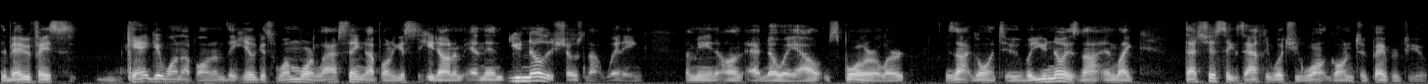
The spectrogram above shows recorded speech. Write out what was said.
The babyface can't get one up on him. The heel gets one more last thing up on him, gets the heat on him, and then you know the show's not winning. I mean, on at No Way Out, spoiler alert, he's not going to, but you know he's not, and like that's just exactly what you want going to pay per view.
